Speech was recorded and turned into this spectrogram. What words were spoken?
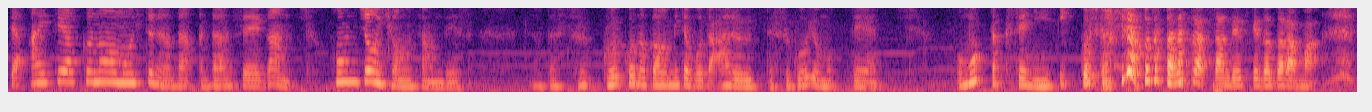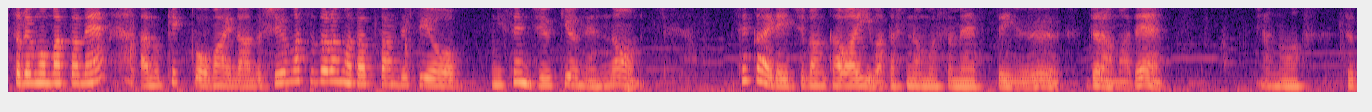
で相手役のもう一人の男性がホン・ジョンヒョンさんです。私すっごいこの顔見たことあるってすごい思って思ったくせに1個しか見たことがなかったんですけどドラマそれもまたねあの結構前のあの週末ドラマだったんですよ2019年の「世界で一番可愛い私の娘」っていうドラマであのずっ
